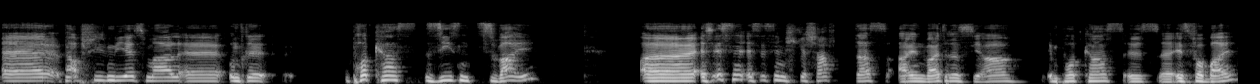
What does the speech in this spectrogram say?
äh, verabschieden wir jetzt mal äh, unsere Podcast Season 2. Äh, es, ist, es ist nämlich geschafft, dass ein weiteres Jahr im Podcast ist, äh, ist vorbei.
